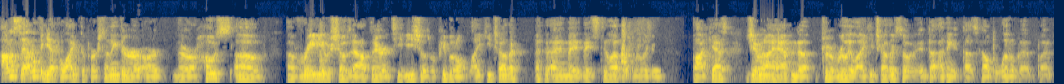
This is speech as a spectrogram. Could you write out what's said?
honestly, I don't think you have to like the person. I think there are, there are hosts of, of radio shows out there and TV shows where people don't like each other and they, they still have a really good podcast. Jim and I happen to, to really like each other. So it, I think it does help a little bit, but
